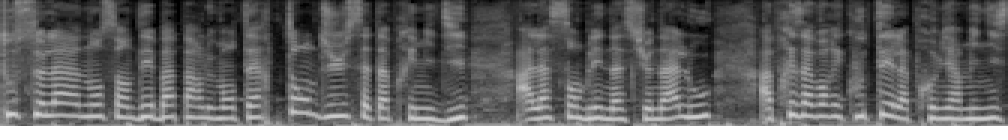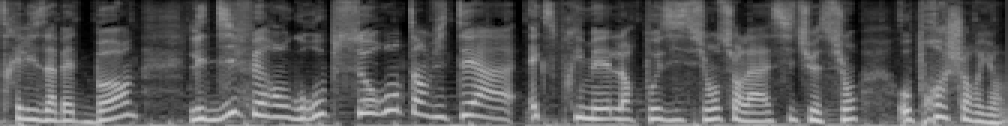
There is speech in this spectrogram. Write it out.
Tout cela annonce un débat parlementaire tendu cet après-midi à l'Assemblée nationale où, après avoir écouté la première ministre Elisabeth Borne, les différents groupes seront invités à exprimer leur position sur la situation au Proche-Orient.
